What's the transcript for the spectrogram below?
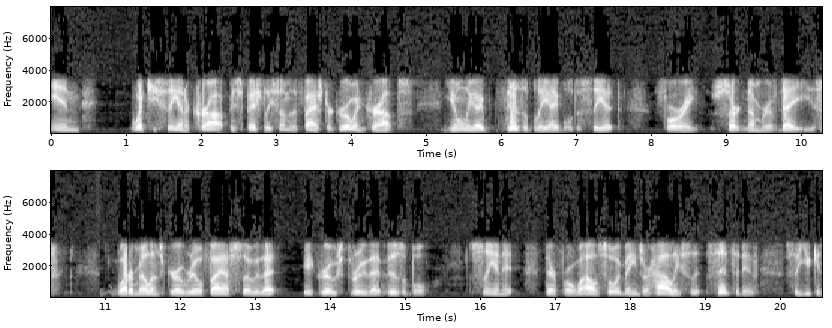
And what you see in a crop, especially some of the faster growing crops, you only visibly able to see it for a certain number of days. Watermelons grow real fast, so that it grows through that visible seeing it there for a while. Soybeans are highly sensitive, so you can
